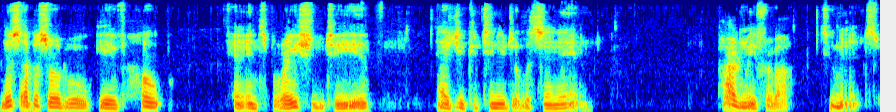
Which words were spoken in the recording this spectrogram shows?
this episode will give hope and inspiration to you as you continue to listen in. Pardon me for about two minutes.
